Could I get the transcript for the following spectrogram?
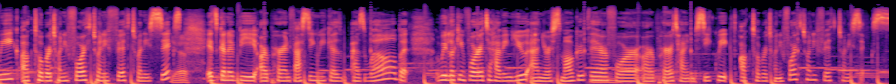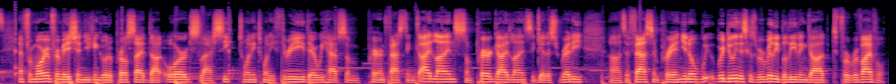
Week, October 24th, 25th, 26th. Yes. It's going to be our prayer and fasting week as, as well. But we're looking forward to having you and your small group there for our prayer time, Seek Week, October 24th, 25th, 26th. And for more information, you can go to pearlside.org slash seek 2023. There we have some prayer and fasting guidelines, some prayer guidelines to get us ready uh, to fast and pray. And, you know, we, we're doing this because we're really believing God for revival.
